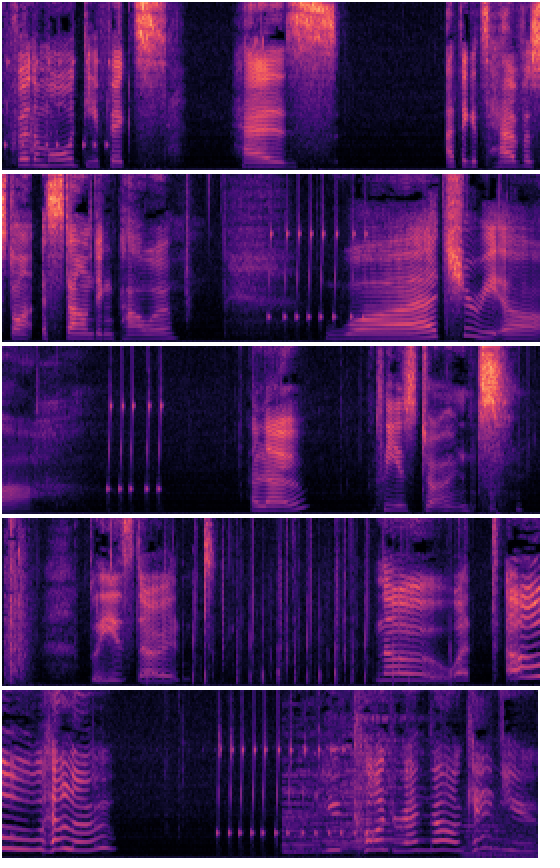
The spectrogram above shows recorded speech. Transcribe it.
Furthermore, defects has, I think it's have ast astounding power. What, Shari? Oh. Hello? Please don't. Please don't. No, what? Oh, hello. You can't run now, can you?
